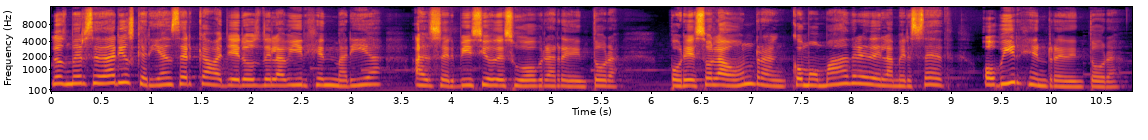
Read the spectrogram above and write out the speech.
Los mercedarios querían ser caballeros de la Virgen María al servicio de su obra redentora. Por eso la honran como Madre de la Merced o Virgen Redentora.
